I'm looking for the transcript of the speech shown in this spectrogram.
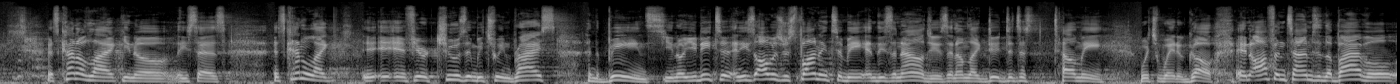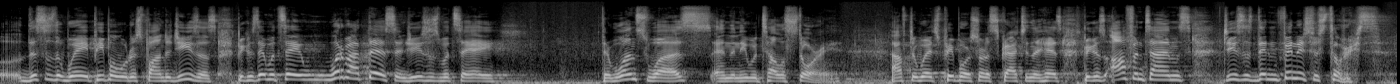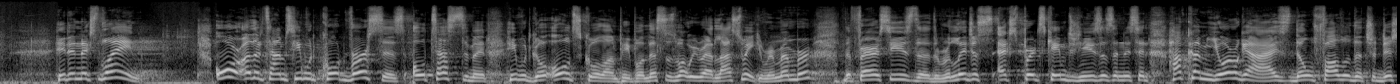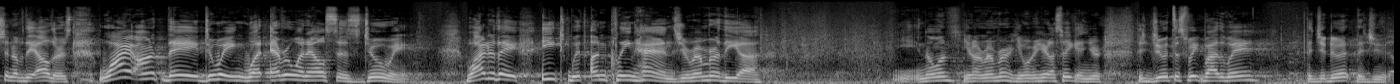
it's kind of like, you know, he says, it's kind of like if you're choosing between rice and the beans, you know, you need to, and he's always responding to me in these analogies. And I'm like, dude, just tell me which way to go. And oftentimes in the Bible, this is the way people would respond to Jesus because they would say, what about this? And Jesus would say, There once was, and then he would tell a story. After which people were sort of scratching their heads because oftentimes Jesus didn't finish his stories. He didn't explain. Or other times he would quote verses, Old Testament. He would go old school on people. And this is what we read last week. Remember? The Pharisees, the, the religious experts came to Jesus and they said, How come your guys don't follow the tradition of the elders? Why aren't they doing what everyone else is doing? Why do they eat with unclean hands? You remember the. Uh, no one? You don't remember? You weren't here last week? And you're. Did you do it this week, by the way? Did you do it? Did you?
